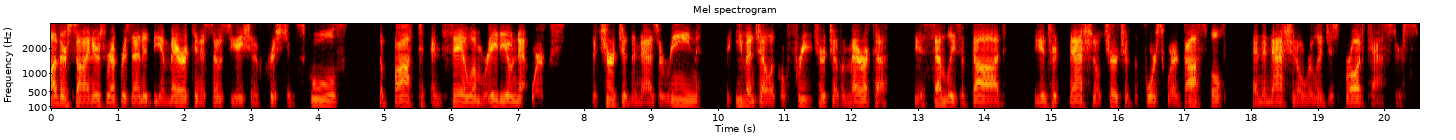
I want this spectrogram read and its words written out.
Other signers represented the American Association of Christian Schools, the Bott and Salem radio networks, the Church of the Nazarene, the Evangelical Free Church of America, the Assemblies of God, the International Church of the Foursquare Gospel, and the National Religious Broadcasters.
